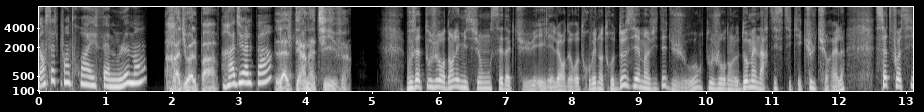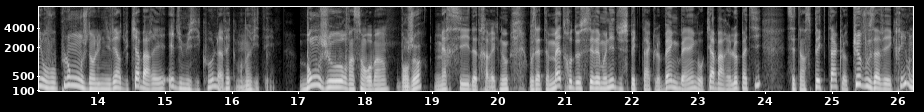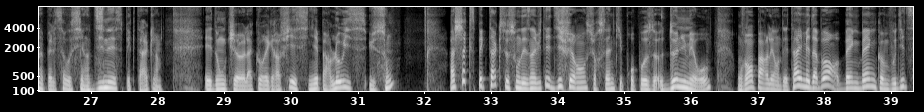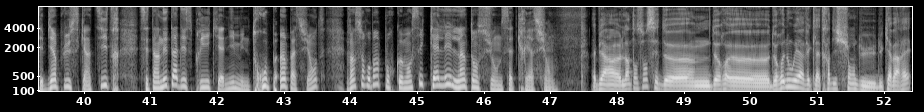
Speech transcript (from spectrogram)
107.3 FM Le Mans, Radio Alpa, Radio Alpa, l'alternative. Vous êtes toujours dans l'émission C'est d'actu et il est l'heure de retrouver notre deuxième invité du jour, toujours dans le domaine artistique et culturel. Cette fois-ci, on vous plonge dans l'univers du cabaret et du musical avec mon invité. Bonjour Vincent Robin. Bonjour. Merci d'être avec nous. Vous êtes maître de cérémonie du spectacle Bang Bang au cabaret Le Paty. C'est un spectacle que vous avez écrit, on appelle ça aussi un dîner-spectacle. Et donc euh, la chorégraphie est signée par Loïs Husson. À chaque spectacle, ce sont des invités différents sur scène qui proposent deux numéros. On va en parler en détail, mais d'abord, Bang Bang, comme vous dites, c'est bien plus qu'un titre, c'est un état d'esprit qui anime une troupe impatiente. Vincent Robin, pour commencer, quelle est l'intention de cette création? Eh bien, euh, l'intention, c'est de, de, re- de renouer avec la tradition du, cabaret,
